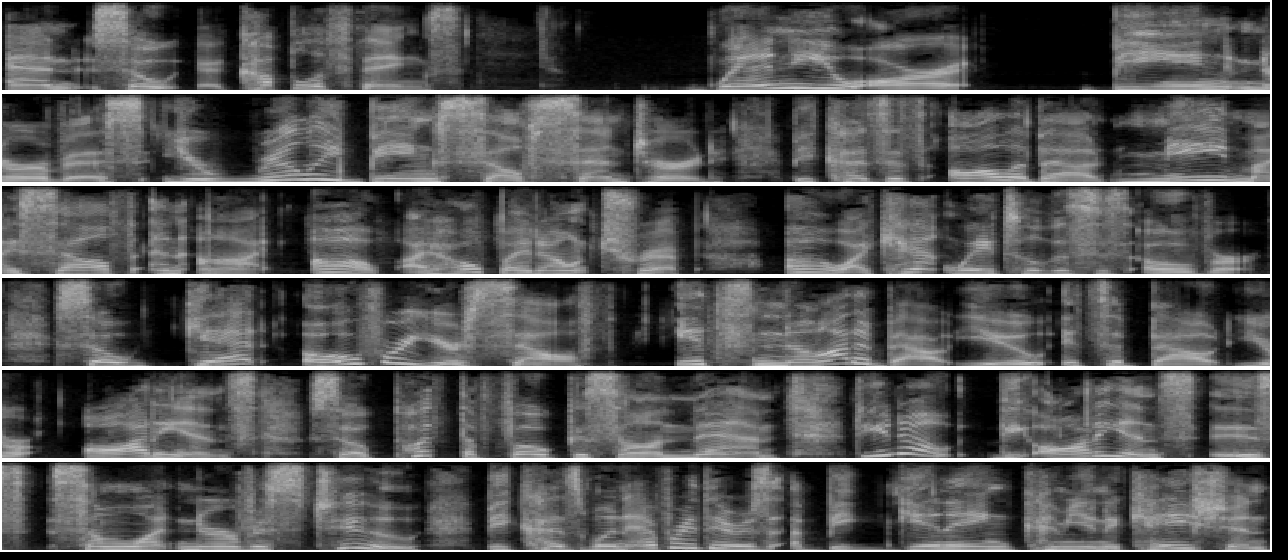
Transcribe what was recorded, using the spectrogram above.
And so, a couple of things. When you are being nervous, you're really being self centered because it's all about me, myself, and I. Oh, I hope I don't trip. Oh, I can't wait till this is over. So get over yourself it's not about you, it's about your audience. So put the focus on them. Do you know the audience is somewhat nervous too? Because whenever there's a beginning communication,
